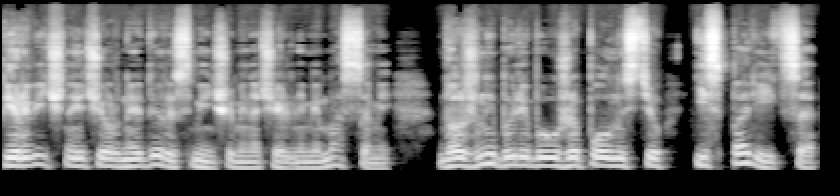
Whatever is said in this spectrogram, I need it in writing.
Первичные черные дыры с меньшими начальными массами должны были бы уже полностью испариться,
